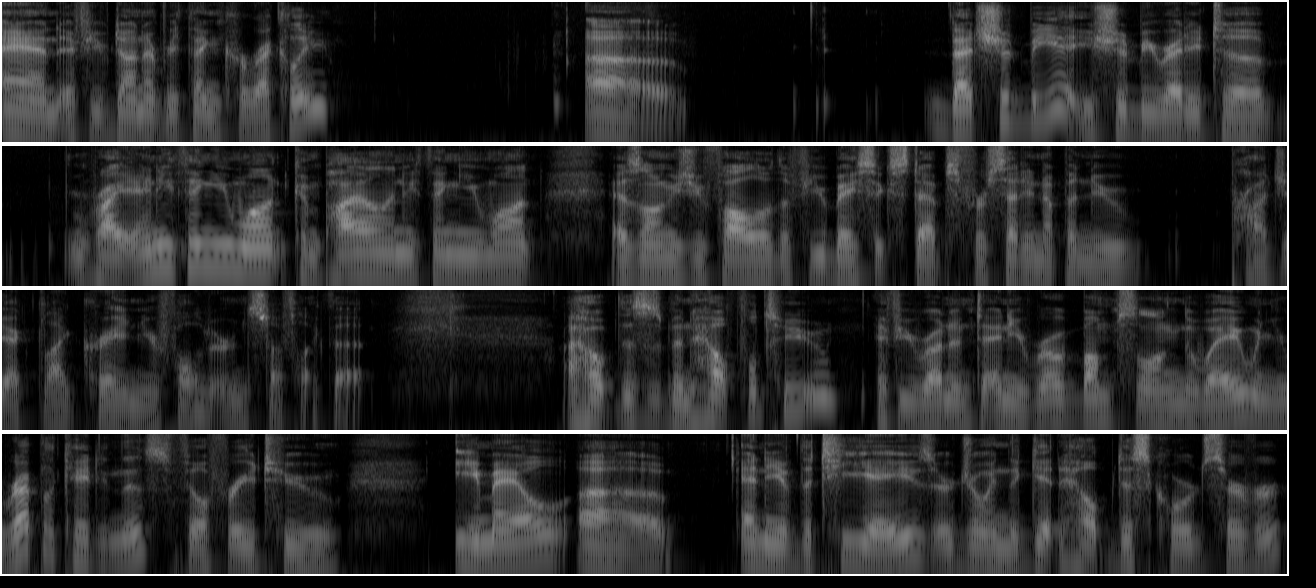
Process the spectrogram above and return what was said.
And if you've done everything correctly, uh, that should be it. You should be ready to write anything you want, compile anything you want, as long as you follow the few basic steps for setting up a new project, like creating your folder and stuff like that. I hope this has been helpful to you. If you run into any road bumps along the way when you're replicating this, feel free to email uh, any of the TAs or join the Get Help Discord server.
